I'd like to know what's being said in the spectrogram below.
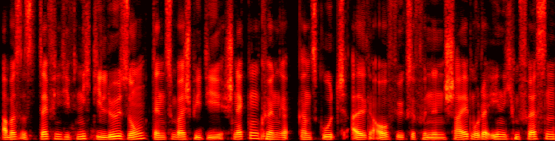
aber es ist definitiv nicht die Lösung, denn zum Beispiel die Schnecken können ganz gut Algenaufwüchse von den Scheiben oder ähnlichem fressen.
